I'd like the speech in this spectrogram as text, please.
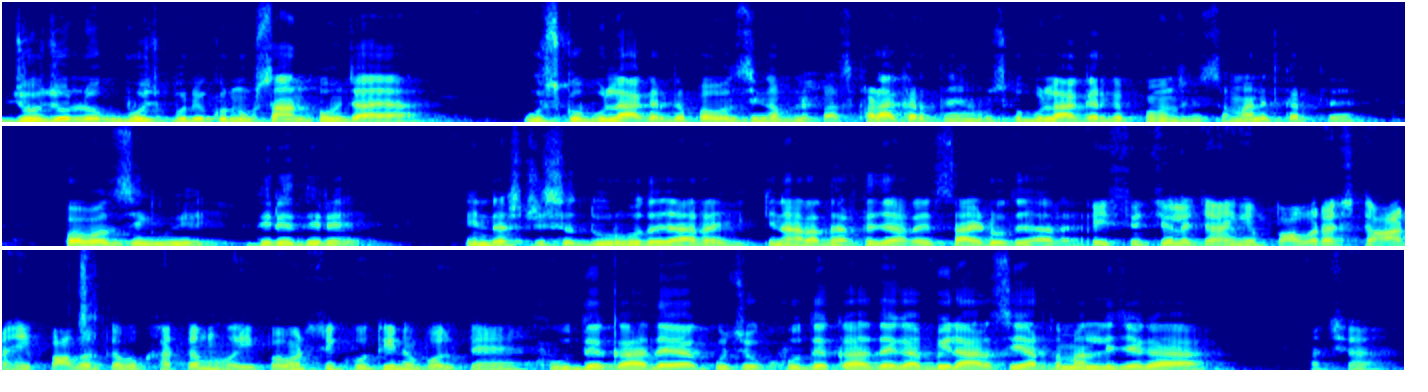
जो जो लोग भोजपुरी को नुकसान पहुँचाया उसको बुला करके पवन सिंह अपने पास खड़ा करते हैं उसको बुला करके पवन सिंह सम्मानित करते हैं। पवन सिंह भी धीरे धीरे इंडस्ट्री से दूर होते जा रहे हैं किनारा धरते जा रहे हैं साइड होते जा रहे हैं। कैसे चले जाएँगे? पावर स्टार है पावर कब खत्म हुई? पवन सिंह खुद ही ना बोलते हैं। खुदे कह देगा कुछ खुदे कह देगा बिलार सियार तो मान लीजिएगा। अच्छा।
